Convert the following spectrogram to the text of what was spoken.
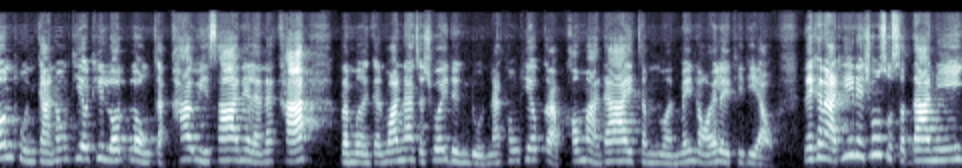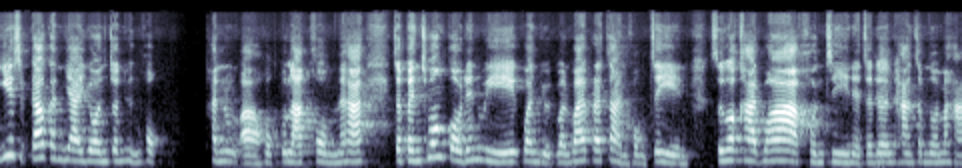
ต้นทุนการท่องเที่ยวที่ลดลงจากค่าวีซ่าเนี่ยแหละนะคะ ประเมินกันว่าน่าจะช่วยดึงดูดนักท่องเที่ยวกลับเข้ามาได้จำนวนไม่น้อยเลยทีเดียว ในขณะที่ในช่วงสุดสัปดาห์นี้ 29 กันยายนจนถึง 6 ธัน6ตุลาคมนะคะ จะเป็นช่วงโกลเด้นวีควันหยุดวันไหว้พระจันทร์ของจีน ซึ่งก็คาดว่าคนจีนเนี่ยจะเดินทางจำนวนมหา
